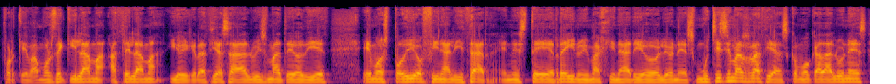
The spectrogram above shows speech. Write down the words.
porque vamos de Quilama a Celama y hoy, gracias a Luis Mateo Díez, hemos podido finalizar en este reino imaginario leonés. Muchísimas gracias, como cada lunes,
